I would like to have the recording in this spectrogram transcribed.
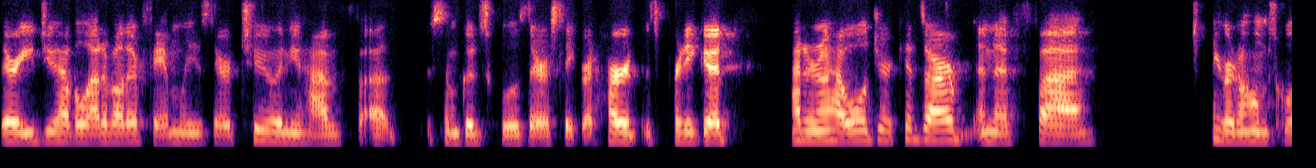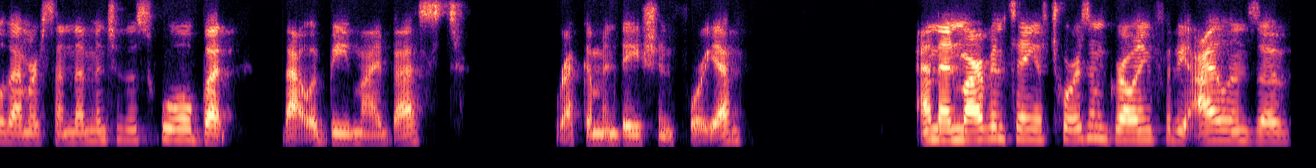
There you do have a lot of other families there too, and you have uh, some good schools there. Sacred Heart is pretty good. I don't know how old your kids are and if uh, you're going to homeschool them or send them into the school, but that would be my best recommendation for you. And then Marvin saying, is tourism growing for the islands of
